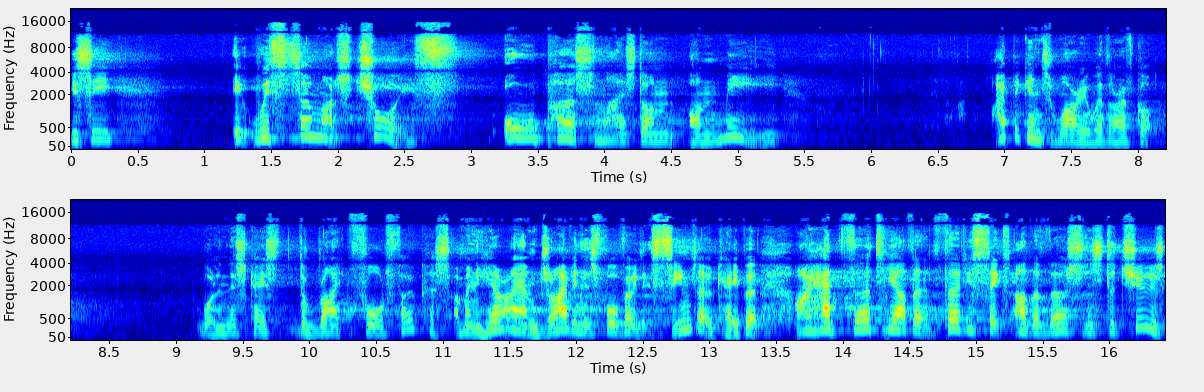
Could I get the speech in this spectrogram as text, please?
You see, it, with so much choice, all personalized on, on me, I begin to worry whether I've got well, in this case, the right Ford Focus. I mean, here I am driving this Ford Focus. It seems okay, but I had 30 other, 36 other versions to choose.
